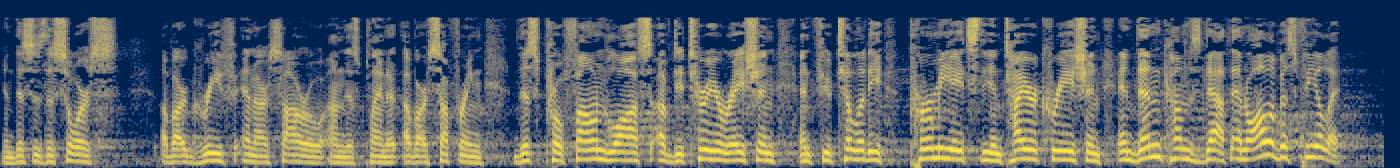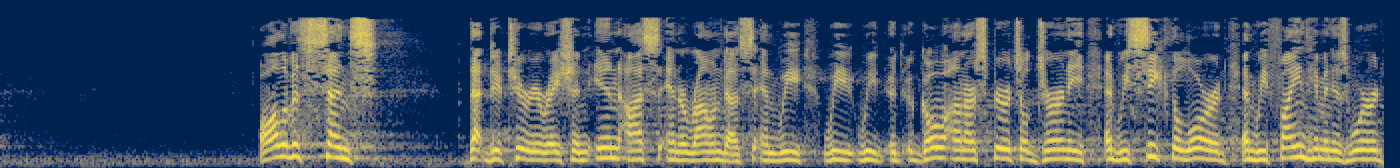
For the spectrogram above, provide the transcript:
And this is the source of our grief and our sorrow on this planet, of our suffering. This profound loss of deterioration and futility permeates the entire creation, and then comes death, and all of us feel it. All of us sense that deterioration in us and around us and we, we, we go on our spiritual journey and we seek the Lord and we find Him in His Word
